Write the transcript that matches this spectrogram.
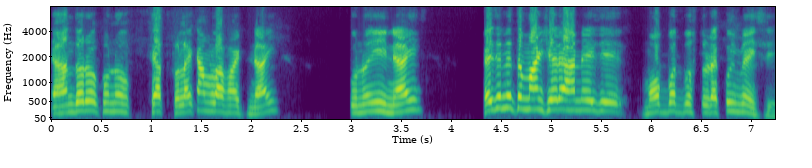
এখন ধরো কোনো খেত খোলায় কামলা ফাইট নাই কোনো ই নাই এই জন্য তো মানুষের এখন এই যে মহব্বত বস্তুটা কইমাইছে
